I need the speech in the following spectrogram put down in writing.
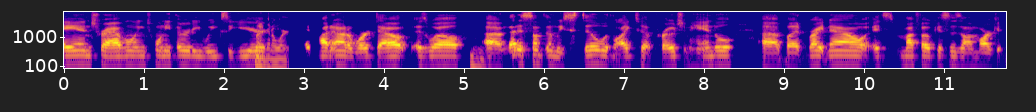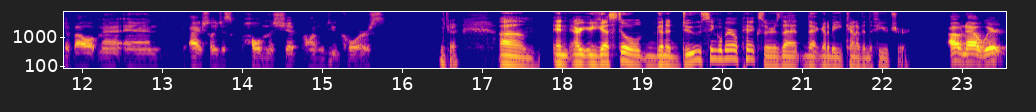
and traveling 20, 30 weeks a year, Not to work. it might not have worked out as well. Mhm. Um, that is something we still would like to approach and handle. Uh, but right now, it's my focus is on market development and actually just holding the ship on due course. Okay. Um, and are you guys still going to do single barrel picks, or is that that going to be kind of in the future? Oh no, we're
